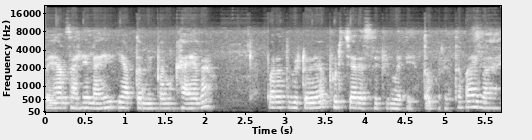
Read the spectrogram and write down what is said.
तयार झालेला आहे. या तुम्ही पण खायला परत भेटूया पुढच्या रेसिपीमध्ये तोपर्यंत बाय बाय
